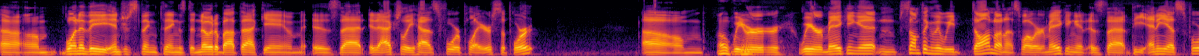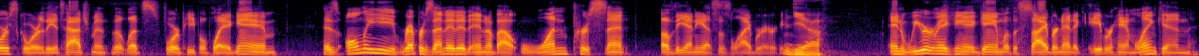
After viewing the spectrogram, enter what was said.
Um, one of the interesting things to note about that game is that it actually has four player support. Um, Oh, we cool. were we were making it, and something that we dawned on us while we were making it is that the NES four score, the attachment that lets four people play a game, has only represented it in about one percent of the NES's library. Yeah, And we were making a game with a cybernetic Abraham Lincoln.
